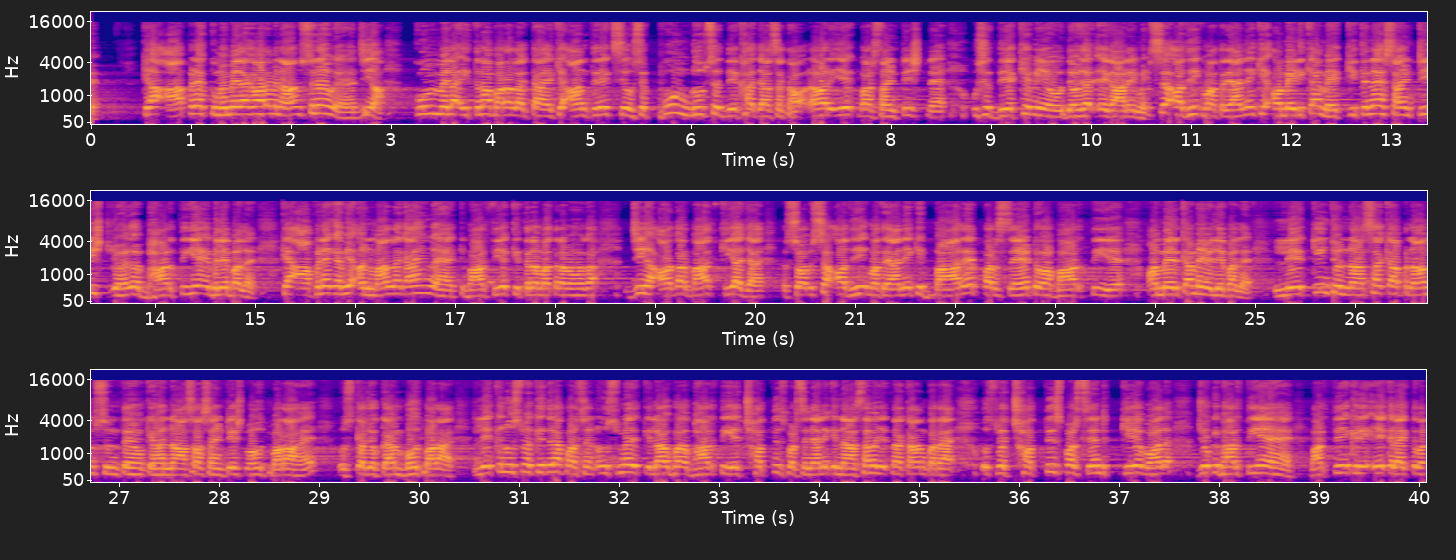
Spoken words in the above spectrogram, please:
क्या आपने कुंभ मेला के बारे में नाम सुना हुआ है? जी हाँ कुंभ मेला इतना बड़ा लगता है कि आंतरिक से उसे पूर्ण रूप से देखा जा सकता है। और एक बार साइंटिस्ट ने उसे देखे भी है दो हज़ार ग्यारह में। इससे अधिक मात्रा यानी कि अमेरिका में कितने साइंटिस्ट जो है भारतीय अवेलेबल है। क्या आपने कभी अनुमान लगाए हुए हैं कि भारतीय कितना मात्रा में होगा? जी हाँ अगर बात किया जाए तो सबसे अधिक मात्रा यानी कि बारह परसेंट वह भारतीय अमेरिका में अवेलेबल है। लेकिन जो नासा का आप नाम सुनते हो कि हाँ नासा साइंटिस्ट बहुत बड़ा है, उसका जो कैंप बहुत बड़ा है, लेकिन उसमें कितना परसेंट, उसमें लगभग भारतीय ये छत्तीस परसेंट, यानी कि नासा में जितना काम कर रहा है, उसमें छत्तीस परसेंट केवल जो कि भारतीय हैं। भारतीय के लिए एक लाख तो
